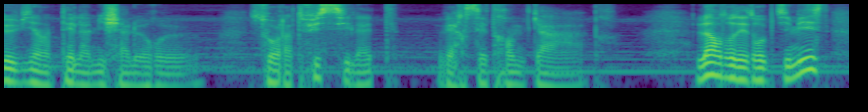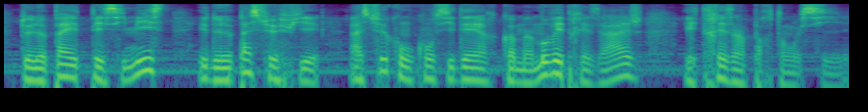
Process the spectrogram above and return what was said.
devient tel ami chaleureux. Surat Fussilet, verset 34. L'ordre d'être optimiste, de ne pas être pessimiste et de ne pas se fier à ce qu'on considère comme un mauvais présage est très important aussi.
